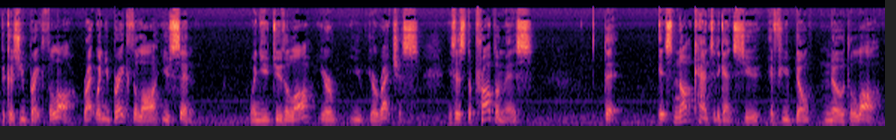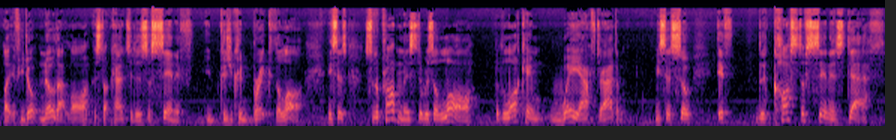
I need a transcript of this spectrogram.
because you break the law, right? When you break the law, you sin. When you do the law, you're, you, are you are righteous. He says, the problem is that it's not counted against you if you don't know the law. Like if you don't know that law, it's not counted as a sin if you, because you couldn't break the law. And he says, so the problem is there was a law, but the law came way after Adam. He says, so if the cost of sin is death,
